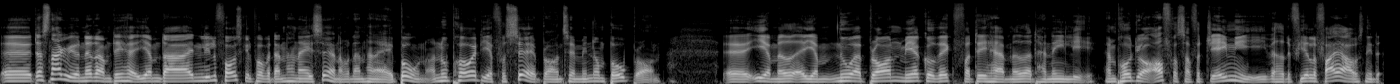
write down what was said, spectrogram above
Øh, der snakker vi jo netop om det her. Jamen, der er en lille forskel på, hvordan han er i serien, og hvordan han er i bogen. Og nu prøver de at få seriebrawn til at minde om bog Øh, I og med, at jamen, nu er Braun mere gået væk fra det her med, at han egentlig... Han prøvede jo at ofre sig for Jamie i, hvad hedder det, Fear of Fire afsnittet.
